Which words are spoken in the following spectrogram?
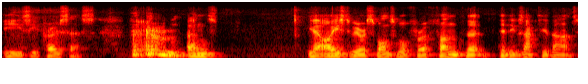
easy process. and yeah, I used to be responsible for a fund that did exactly that.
